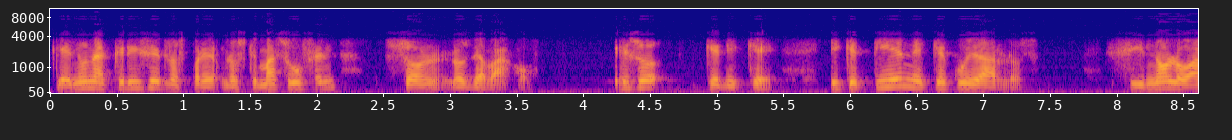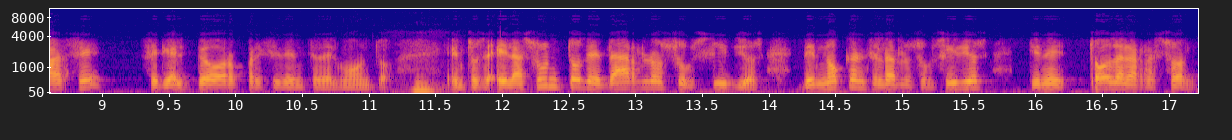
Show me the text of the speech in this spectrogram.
que en una crisis los, los que más sufren son los de abajo. Eso que ni qué. Y que tiene que cuidarlos. Si no lo hace, sería el peor presidente del mundo. Entonces, el asunto de dar los subsidios, de no cancelar los subsidios, tiene toda la razón.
